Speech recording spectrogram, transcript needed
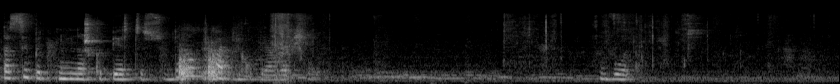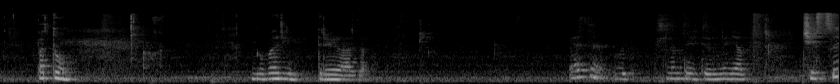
Посыпать немножко перца сюда, капельку прям вообще. Вот. Потом говорим три раза. Это, вот, смотрите, у меня часы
